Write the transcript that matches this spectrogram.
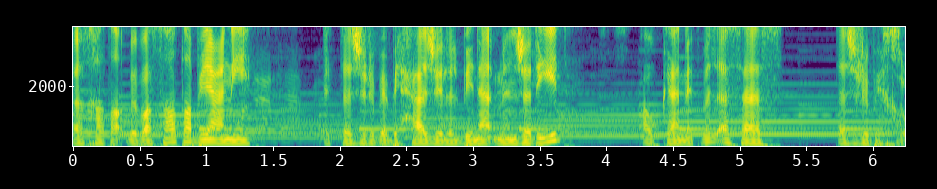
الخطأ ببساطة بيعني التجربة بحاجة للبناء من جديد أو كانت بالأساس تجربة خطأ.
